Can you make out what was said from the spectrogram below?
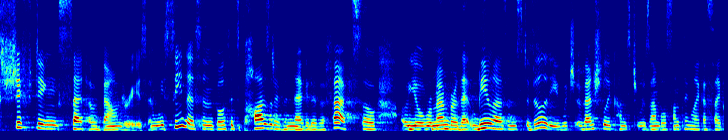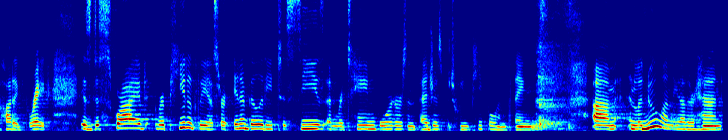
shifting set of boundaries. And we see this in both its positive and negative effects. So uh, you'll remember that Lila's instability, which eventually comes to resemble something like a psychotic break, is described repeatedly as her inability to seize and retain borders and edges between people and things. Um, and Lenù, on the other hand,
